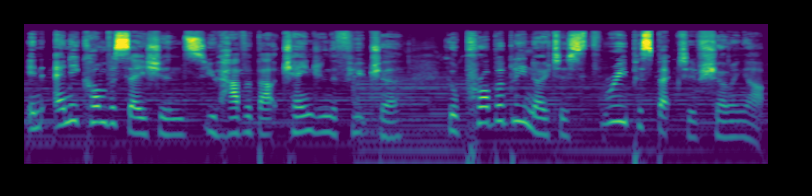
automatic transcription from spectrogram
In any conversations you have about changing the future, you'll probably notice three perspectives showing up.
